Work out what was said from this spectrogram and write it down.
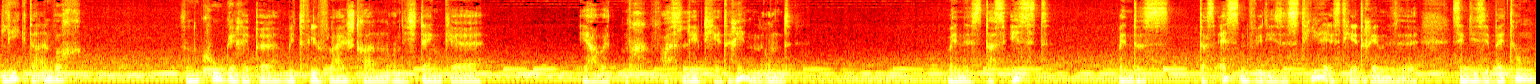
liegt da einfach so ein Kuhgerippe mit viel Fleisch dran und ich denke, ja, aber was lebt hier drin? Und wenn es das ist, wenn das das Essen für dieses Tier ist hier drin, sind diese Beton,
